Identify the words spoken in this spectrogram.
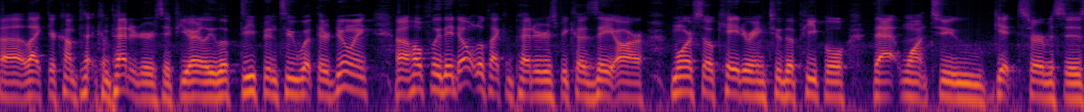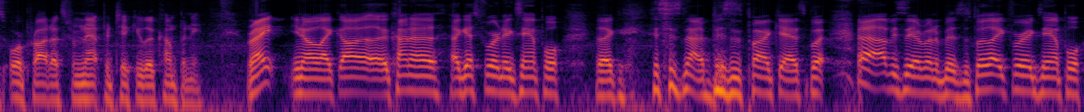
uh, like their comp- competitors, if you really look deep into what they're doing, uh, hopefully they don't don't look like competitors because they are more so catering to the people that want to get services or products from that particular company right? You know, like uh, kind of, I guess for an example, like this is not a business podcast, but uh, obviously I run a business. But like for example,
